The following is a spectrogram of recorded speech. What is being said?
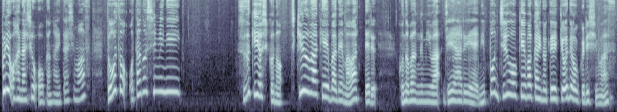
ぷりお話をお伺いいたします。どうぞお楽しみに。鈴木よしこの地球は競馬で回ってる。この番組は JRA 日本中央競馬会の提供でお送りします。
